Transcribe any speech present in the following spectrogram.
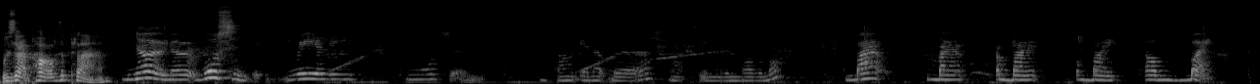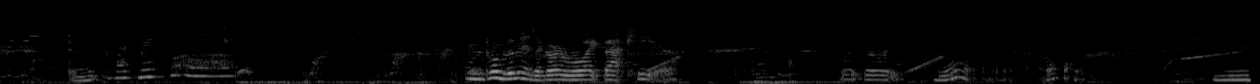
Was that part of the plan? No, no, it wasn't. It really wasn't. I can't get up there. That seems impossible. Bang, bang, a bang, a bang, a bang. Don't let me fall. And the problem is, I go right back here. Right, right, right. Whoa. Oh. Mm,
